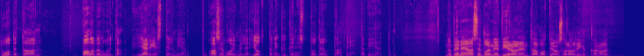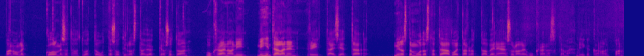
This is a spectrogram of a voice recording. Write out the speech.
tuotetaan palveluita, järjestelmiä asevoimille, jotta ne kykenisivät toteuttaa tehtäviä. No Venäjän asevoimien virallinen tavoite on saada liikekanalle panolle 300 000 uutta sotilasta hyökkäysotaan Ukrainaan, niin mihin tällainen riittäisi, että millaista muutosta tämä voi tarkoittaa Venäjän sodalle Ukrainassa tämä liikekannallepano?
